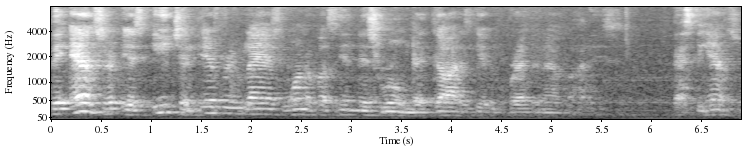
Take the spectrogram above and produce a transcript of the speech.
The answer is each and every last one of us in this room that God has given breath in our bodies. That's the answer.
